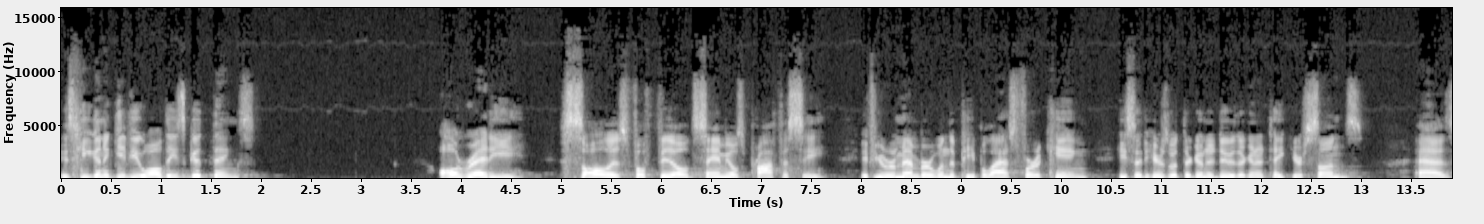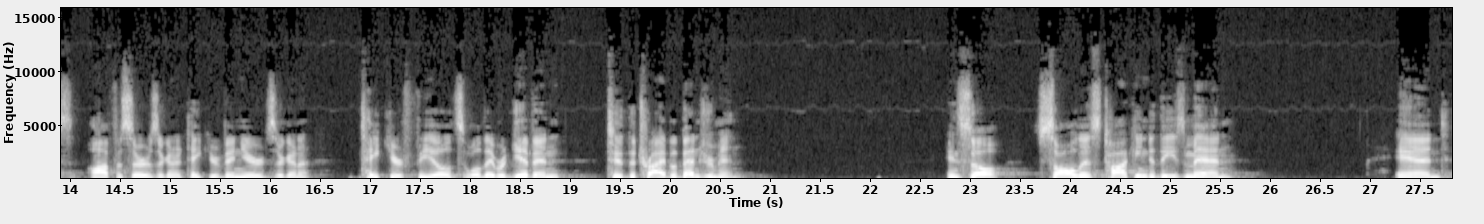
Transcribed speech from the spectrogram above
Is he going to give you all these good things? Already, Saul has fulfilled Samuel's prophecy. If you remember, when the people asked for a king, he said, here's what they're going to do. They're going to take your sons as officers. They're going to take your vineyards. They're going to take your fields. Well, they were given to the tribe of Benjamin. And so Saul is talking to these men, and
